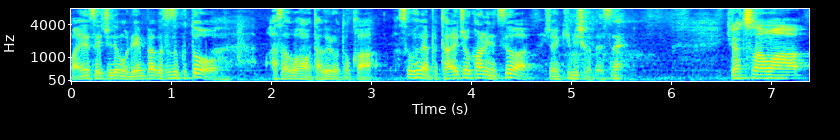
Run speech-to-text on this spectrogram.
まあ、遠征中でも連敗が続くと、朝ごはんを食べろとかそういうふうなやっぱ体調管理については非常に厳しかったですね。平田さんは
